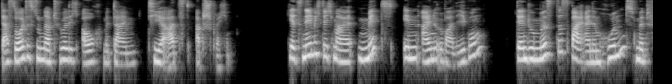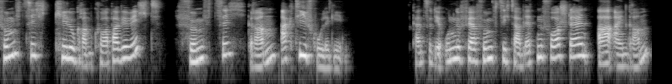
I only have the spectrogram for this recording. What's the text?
Das solltest du natürlich auch mit deinem Tierarzt absprechen. Jetzt nehme ich dich mal mit in eine Überlegung, denn du müsstest bei einem Hund mit 50 Kilogramm Körpergewicht 50 Gramm Aktivkohle geben. Kannst du dir ungefähr 50 Tabletten vorstellen, a 1 Gramm.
